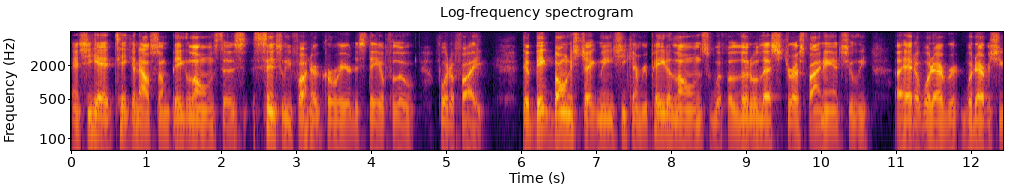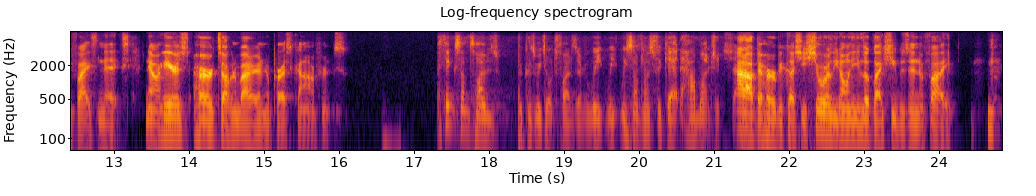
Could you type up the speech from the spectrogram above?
and she had taken out some big loans to essentially fund her career to stay afloat for the fight. The big bonus check means she can repay the loans with a little less stress financially ahead of whatever whatever she fights next. Now here's her talking about it in a press conference. I think sometimes because we talk to fighters every week, we, we sometimes forget how much. It, Shout out to her because she surely don't even look like she was in the fight.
